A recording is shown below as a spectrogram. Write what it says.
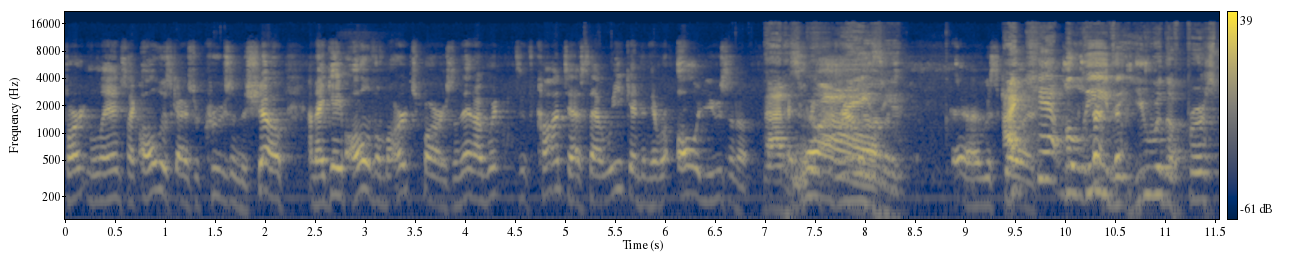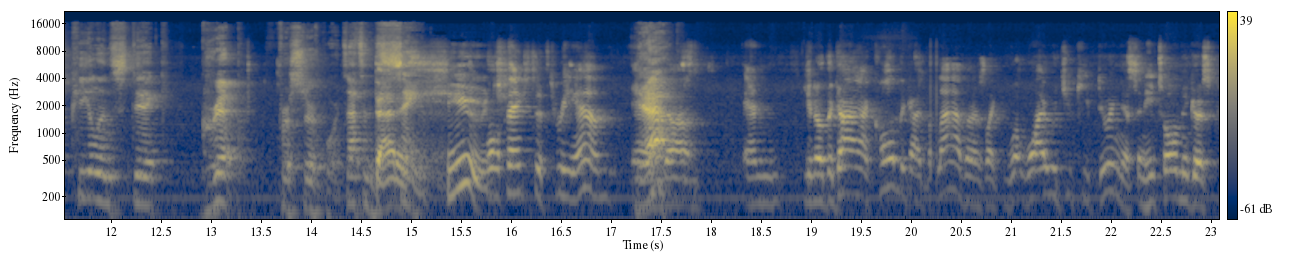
Barton Lynch, like all those guys were cruising the show, and I gave all of them arch bars, and then I went to the contest that weekend, and they were all using them. That is Wow. crazy. Yeah, it was. I can't believe that you were the first peel and stick grip for surfboards. That's That is insane. huge. Well, thanks to 3M. And, Yeah. Um, and you know, the guy I called the guy at the lab, and I was like, well, "Why would you keep doing this?" And he told me, he "Goes,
